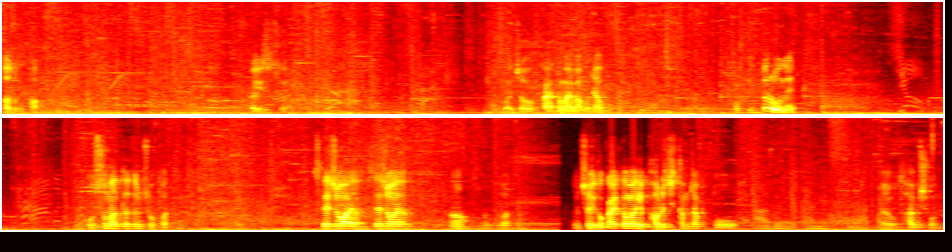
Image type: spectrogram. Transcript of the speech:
나도 봐. 나이스. 먼저 깔끔하게 마무리하고. 어, 빗 들어오네? 오수만 뜯으면 좋을 것 같은데. 세 좋아요, 세 좋아요. 어 맞다 저희도 깔끔하게 바로 지탐 잡고. 아이고 답이 죽었네.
